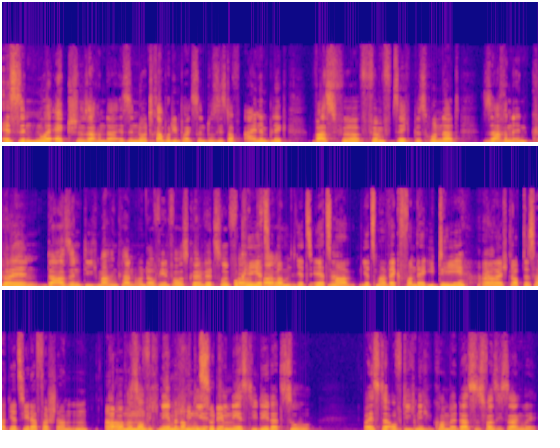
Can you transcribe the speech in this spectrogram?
es sind nur Action-Sachen da, es sind nur Trampolinparks drin. Du siehst auf einen Blick, was für 50 bis 100 Sachen in Köln da sind, die ich machen kann und auf jeden Fall aus Köln wieder zurückfahren. Okay, jetzt aber jetzt jetzt ne? mal jetzt mal weg von der Idee. Ja. Äh, ich glaube, das hat jetzt jeder verstanden. Aber ähm, pass auf, ich nehme noch die, die nächste Idee dazu. Weißt du, auf die ich nicht gekommen wäre? Das ist, was ich sagen will.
